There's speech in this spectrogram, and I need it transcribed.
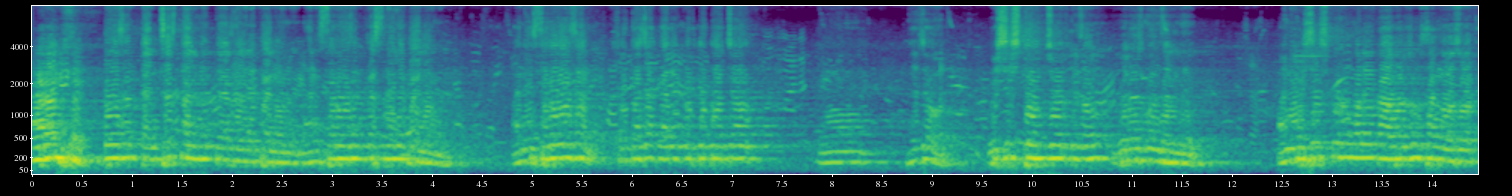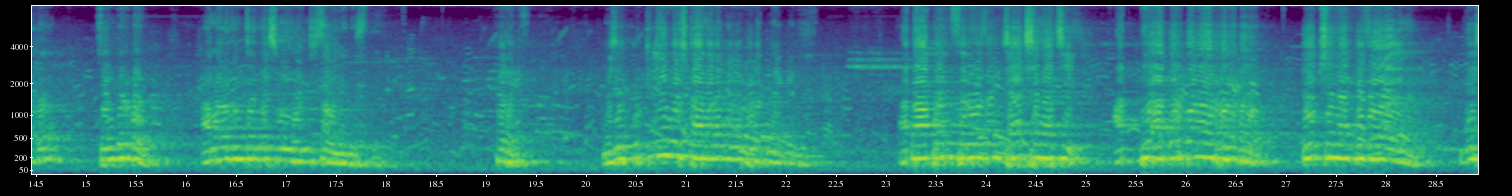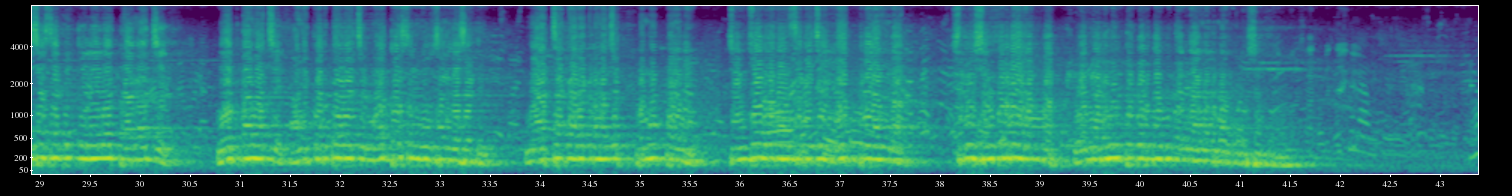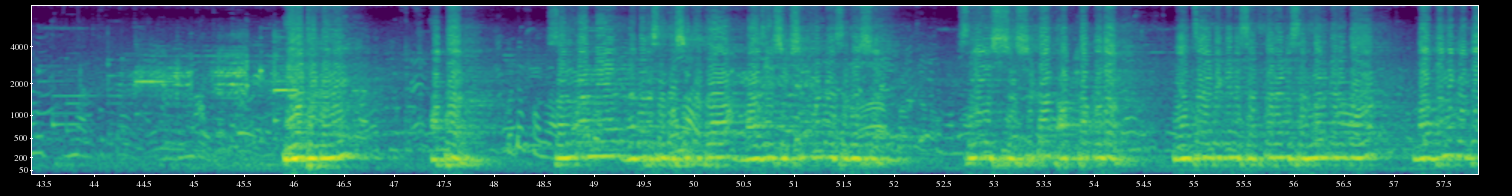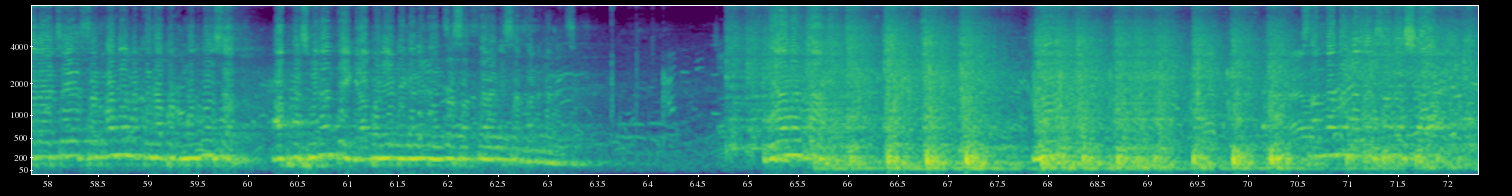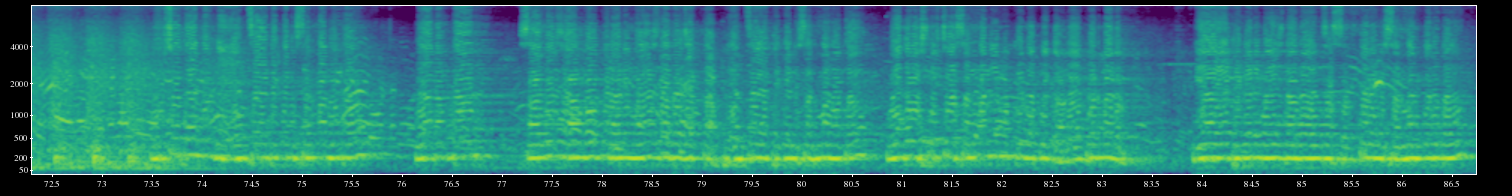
आरामसे सर्वजण त्यांच्याच तालमीत तयार झालेले पैलवान आणि सर्वजण कसलेले पैलवान आणि सर्वजण स्वतःच्या कार्यकर्तृत्वाच्या ह्याच्यावर विशिष्ट उंचीवरती जाऊन विराजमान झालेले आणि विशेष करून मला एक आवर्जून सांगावं असं वाटतं शंकर भाऊ आम्हाला तुमच्या लक्ष्मण भाऊची सावली दिसते. खरंच. म्हणजे कुठलीही गोष्ट आम्हाला कमी पडत नाही कधी. आता आपण सर्वजण ज्या क्षणाची अगदी आकर्षणावर बघत आहोत तो क्षण लागला आहे. देशासाठी केलेल्या त्यागाचे योगदानाचे आणि कर्तव्याचे महत्त्व समजून सांगण्यासाठी मी आजच्या कार्यक्रमाचे प्रमुख पाहुणे चिंचवड विधानसभेचे लोकप्रिय आमदार श्री शंकरराव जगताप यांना विनंती करतो की त्यांनी आम्हाला मार्गदर्शन करावं या ठिकाणी आपण सन्मान्य नगर सदस्य तथा माजी शिक्षण मंडळ सदस्य श्री शशिकांत आप्पा कदम यांचा या ठिकाणी सत्कार आणि सन्मान करत आहोत माध्यमिक विद्यालयाचे सन्मान्य मुख्याध्यापक मधुर सर आपणास विनंती की आपण या ठिकाणी त्यांचा सत्कार आणि सन्मान करायचा. यानंतर सन्मान्य नगर सदस्य मुर्शदान मुंडे यांचा या ठिकाणी सन्मान होता. यानंतर सागर आंबेडकर आणि महेशदादा जगताप यांचा या ठिकाणी सन्मान होत. आहे वेदवस्तीच्या सन्मान्य मुख्याध्यापिका गायकवाड मॅडम या या ठिकाणी महेश दादा यांचा सत्कार आणि सन्मान करत आहे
